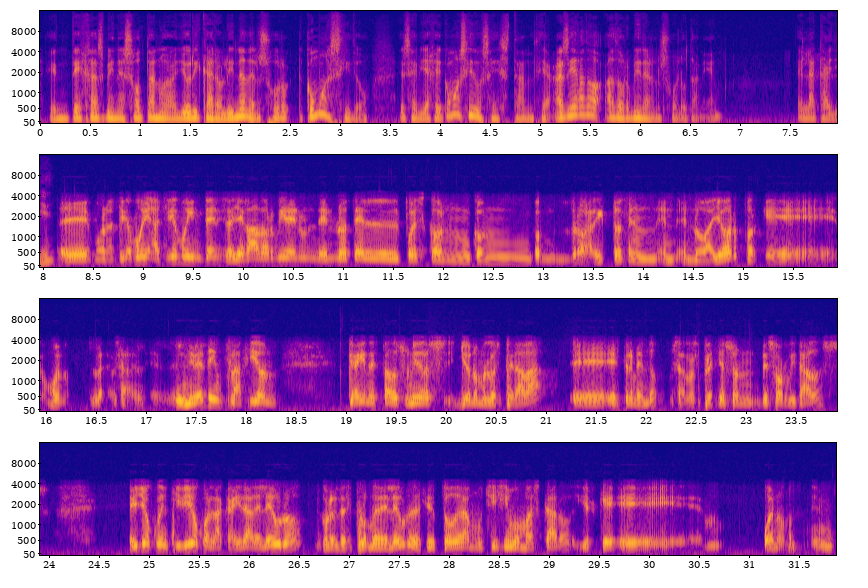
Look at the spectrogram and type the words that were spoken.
en Texas Minnesota Nueva York y Carolina del Sur cómo ha sido ese viaje cómo ha sido esa estancia has llegado a dormir en el suelo también en la calle? Eh, bueno, ha sido muy, ha sido muy intenso. He llegado a dormir en un, en un hotel pues con, con, drogadictos en, en, Nueva York porque, bueno, o sea, el nivel de inflación que hay en Estados Unidos yo no me lo esperaba. Eh, es tremendo. O sea, los precios son desorbitados. Ello coincidió con la caída del euro, con el desplome del euro, es decir, todo era muchísimo más caro y es que, eh, bueno,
